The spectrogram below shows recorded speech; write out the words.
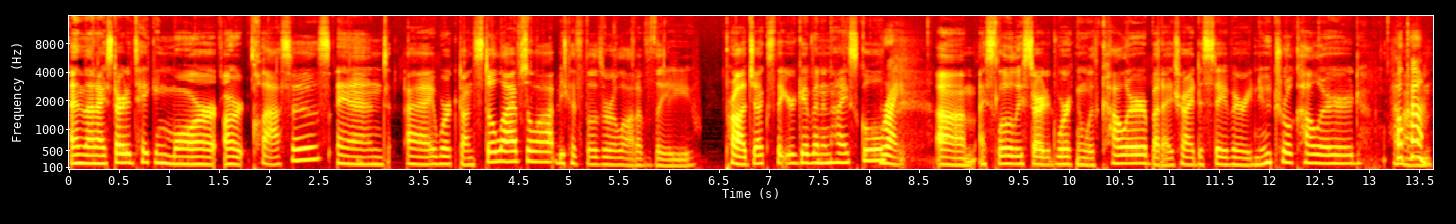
and then I started taking more art classes, and I worked on still lives a lot because those are a lot of the projects that you're given in high school. right. Um, I slowly started working with color, but I tried to stay very neutral colored. How come? Um,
